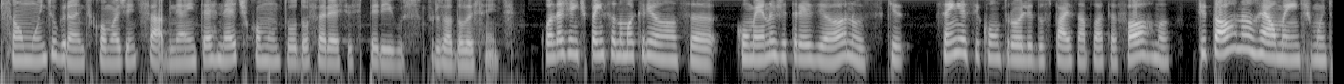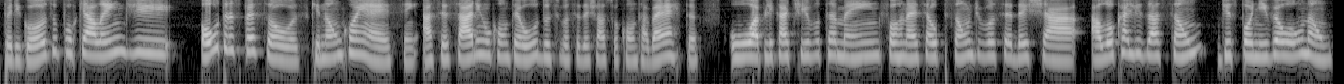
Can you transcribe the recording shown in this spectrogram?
são muito grandes, como a gente sabe, né? A internet como um todo oferece esses perigos para os adolescentes. Quando a gente pensa numa criança com menos de 13 anos, que sem esse controle dos pais na plataforma, se torna realmente muito perigoso, porque além de outras pessoas que não conhecem acessarem o conteúdo, se você deixar a sua conta aberta, o aplicativo também fornece a opção de você deixar a localização disponível ou não.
